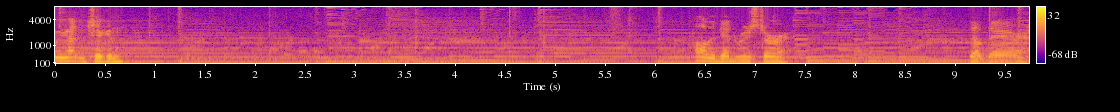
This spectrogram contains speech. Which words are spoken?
We got the chicken. All the dead rooster. Up there.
